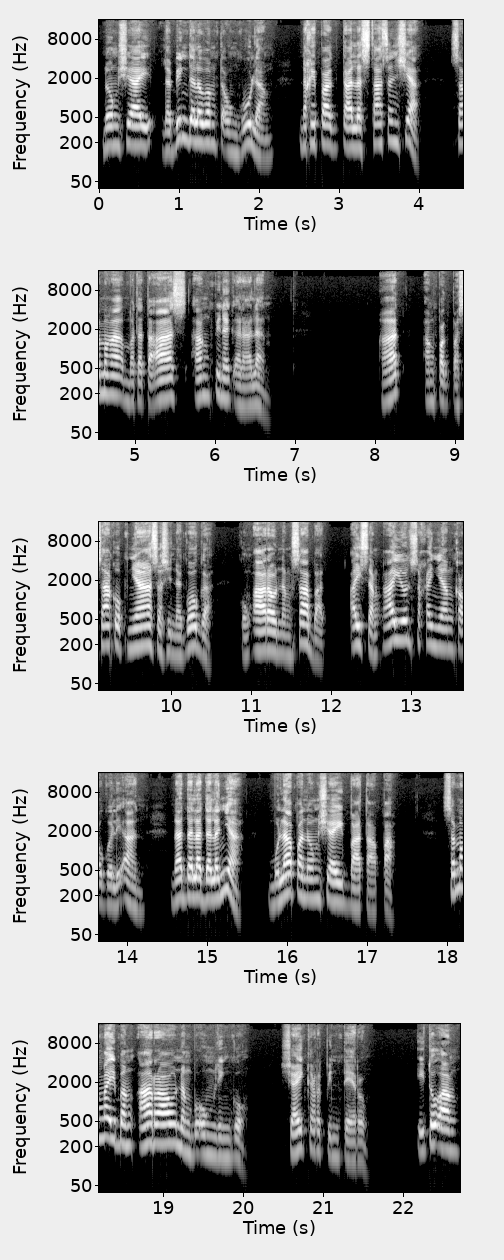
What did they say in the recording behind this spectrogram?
Noong siya ay labing dalawang taong gulang, nakipagtalastasan siya sa mga matataas ang pinag-aralan. At ang pagpasakop niya sa sinagoga kung araw ng Sabat ay sangayon sa kanyang kaugalian na daladala niya mula pa noong siya ay bata pa. Sa mga ibang araw ng buong linggo, siya ay karpintero. Ito ang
